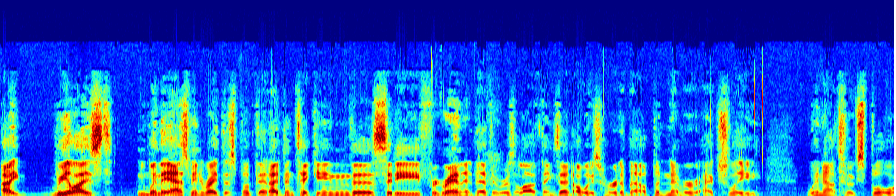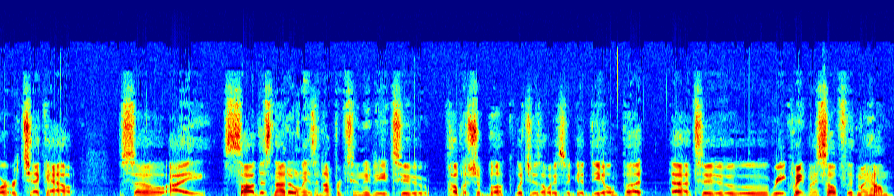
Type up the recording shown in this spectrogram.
I realized when they asked me to write this book that I'd been taking the city for granted. That there was a lot of things I'd always heard about, but never actually went out to explore or check out. So I saw this not only as an opportunity to publish a book, which is always a good deal, but uh, to reacquaint myself with my home.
